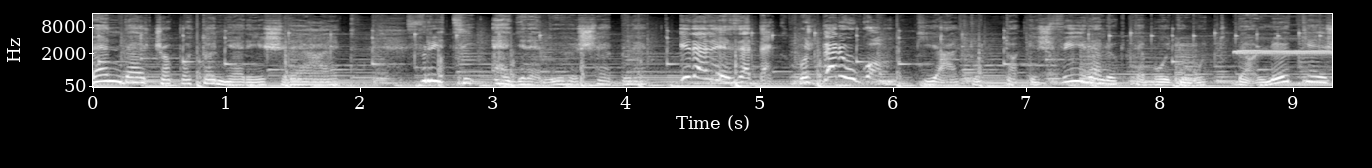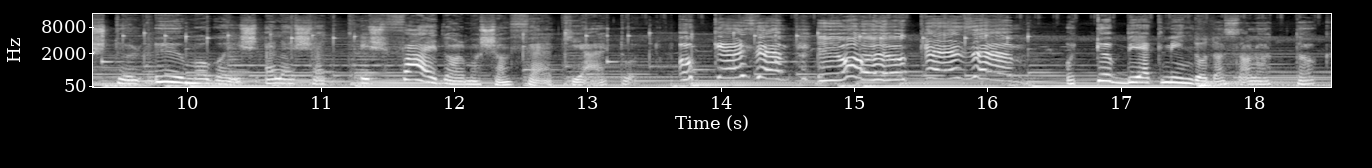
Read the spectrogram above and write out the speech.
Vendel csapata nyerésre állt. Frici egyre dühösebb lett. Ide nézzetek, most berúgom! Kiáltotta, és félrelökte bogyót, de a lökéstől ő maga is elesett, és fájdalmasan felkiáltott. A kezem! Jaj, a kezem! A többiek mind odaszaladtak.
